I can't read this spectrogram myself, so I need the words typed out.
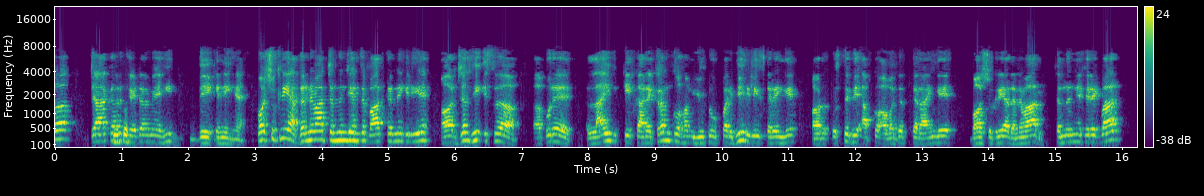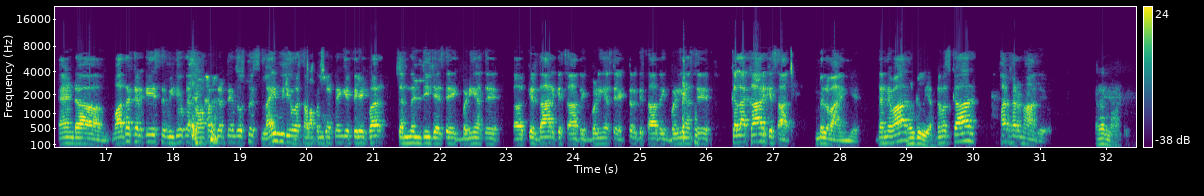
जाकर थिएटर में ही देखनी है। बहुत शुक्रिया। धन्यवाद चंदन जी हमसे बात करने के लिए और जल्द ही इस पूरे लाइव के कार्यक्रम को हम यूट्यूब पर भी रिलीज़ करेंगे और उससे भी आपको अवगत कराएँगे। बहुत शुक्रिया। धन्यवाद। चंदन जी फिर एक बार। एंड uh, वादा करके इस वीडियो का समापन करते हैं दोस्तों। इस लाइव वीडियो का समापन करते हैं फिर एक बार चंदन जी जैसे एक बढ़िया से uh, किरदार के साथ एक बढ़िया से एक्टर के साथ एक बढ़िया से कलाकार के साथ मिलवाएँगे। धन्यवाद। नमस्कार। हर हर महादेव। हर महादेव।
